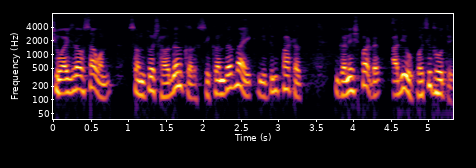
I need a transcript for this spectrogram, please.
शिवाजीराव सावंत संतोष हळदणकर सिकंदर नाईक नितीन फाटक गणेश फाटक आदी उपस्थित होते.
